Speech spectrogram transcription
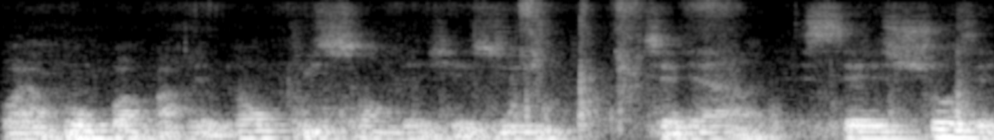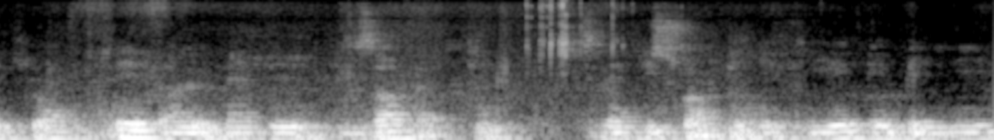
Voilà pourquoi par le nom puissant de Jésus, Seigneur, ces choses qui ont fait dans le main des hommes, Seigneur, qu'ils soient purifiés et bénis,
